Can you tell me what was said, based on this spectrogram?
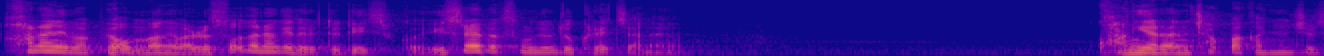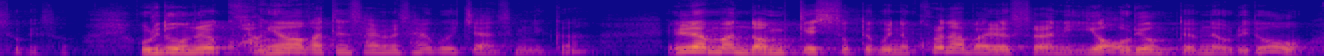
하나님 앞에 원망의 말을 쏟아내게 될 때도 있을 거예요. 이스라엘 백성들도 그랬잖아요. 광야라는 척박한 현실 속에서 우리도 오늘 광야와 같은 삶을 살고 있지 않습니까? 1년만 넘게 지속되고 있는 코로나 바이러스라는 이 어려움 때문에 우리도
